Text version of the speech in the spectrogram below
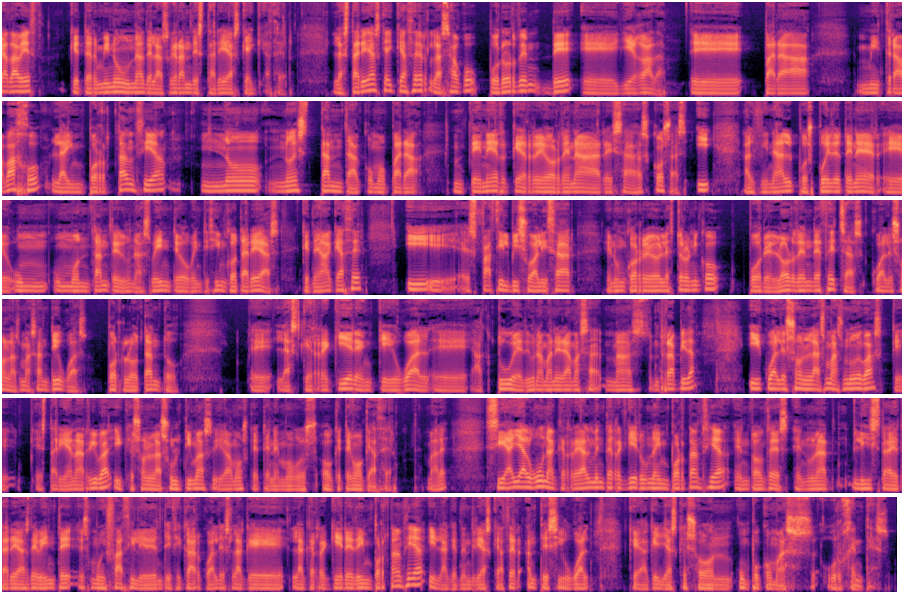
cada vez que termino una de las grandes tareas que hay que hacer. Las tareas que hay que hacer las hago por orden de eh, llegada. Eh, para mi trabajo la importancia no, no, es tanta como para tener que reordenar esas cosas y al final pues puede tener eh, un, un, montante de unas 20 o 25 tareas que tenga que hacer y es fácil visualizar en un correo electrónico por el orden de fechas cuáles son las más antiguas, por lo tanto eh, las que requieren que igual eh, actúe de una manera más, más rápida y cuáles son las más nuevas que estarían arriba y que son las últimas, digamos, que tenemos o que tengo que hacer. ¿Vale? Si hay alguna que realmente requiere una importancia, entonces en una lista de tareas de 20 es muy fácil identificar cuál es la que, la que requiere de importancia y la que tendrías que hacer antes igual que aquellas que son un poco más urgentes.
